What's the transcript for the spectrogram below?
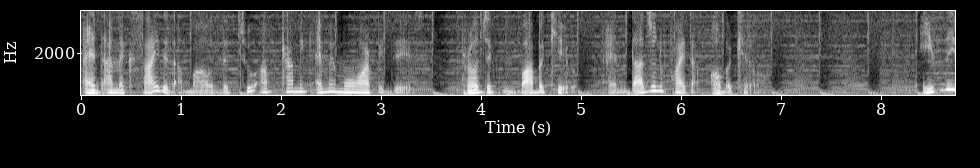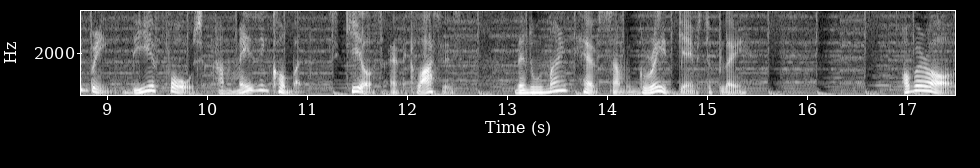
and I'm excited about the two upcoming MMORPGs, Project Barbecue and Dungeon Fighter Overkill if they bring DFO's amazing combat, skills and classes, then we might have some great games to play. Overall,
